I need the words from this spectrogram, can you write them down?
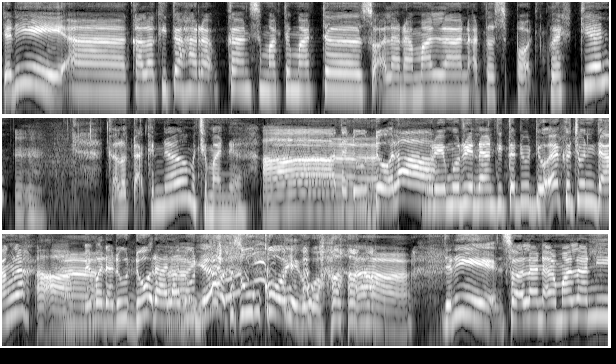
Jadi uh, kalau kita harapkan semata-mata soalan ramalan atau spot question, Mm-mm. Kalau tak kena macam mana? Ah, terduduk lah. Murid-murid nanti terduduk eh kecundang lah. Ah, ah. Memang dah duduk dah lah Ah, duduk ya. tersungkur cikgu. ha. Jadi soalan ramalan ni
